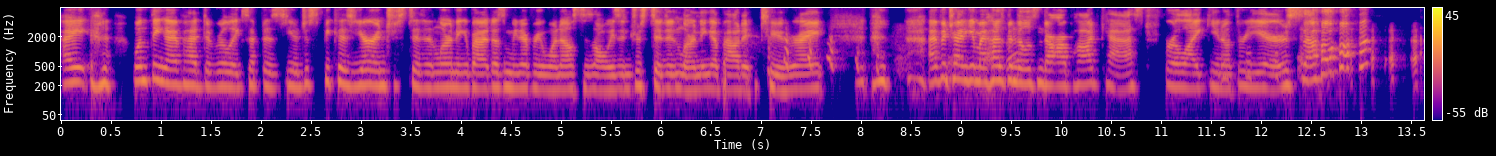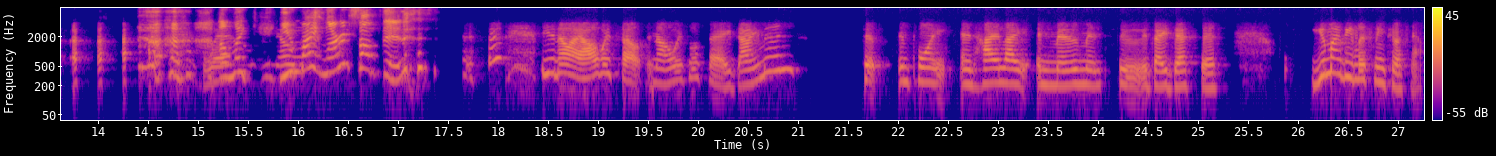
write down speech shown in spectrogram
I one thing I've had to really accept is, you know, just because you're interested in learning about it doesn't mean everyone else is always interested in learning about it too, right? I've been trying to get my husband to listen to our podcast for like, you know, three years. So I'm like, you, know, you might learn something. you know, I always felt and I always will say diamonds tip and point and highlight and moments to digest this. You might be listening to us now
